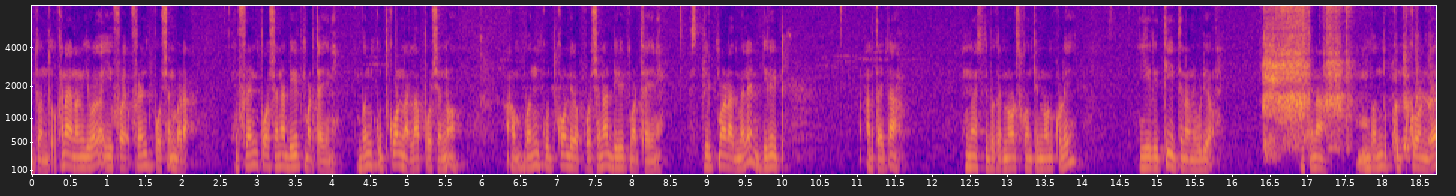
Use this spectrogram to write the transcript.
ಇದೊಂದು. ಓಕೆನಾ? ನನಗೆ ಇವಾಗ ಈ ಫ್ರಂಟ್ ಪೋರ್ಷನ್ ಬೇಡ. ಈ ಫ್ರಂಟ್ ಪೋರ್ಷನ್ನ ಡಿಲೀಟ್ ಮಾಡ್ತಾಯಿದ್ದೀನಿ ಬಂದು ಕುತ್ಕೊಂಡಲ್ಲ ಪೋರ್ಷನ್ನು ಬಂದು ಕುತ್ಕೊಂಡಿರೋ ಪೋರ್ಷನ್ನ ಡಿಲೀಟ್ ಮಾಡ್ತಾಯಿದ್ದೀನಿ ಸ್ಪ್ಲಿಟ್ ಮಾಡಾದಮೇಲೆ ಡಿಲೀಟ್ ಅರ್ಥ ಆಯ್ತಾ? ಇನ್ನೊಂದು ಬೇಕಾದ್ರೆ ನೋಡ್ಸ್ಕೊತೀನಿ, ನೋಡ್ಕೊಳ್ಳಿ. ಈ ರೀತಿ ಇತ್ತು ನನ್ನ ವಿಡಿಯೋ ಓಕೆನಾ? ಬಂದು ಕುತ್ಕೊಂಡೆ.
